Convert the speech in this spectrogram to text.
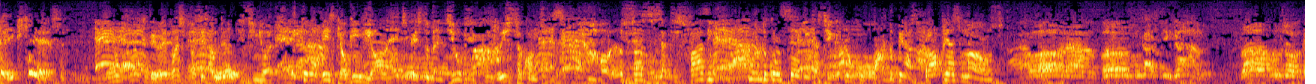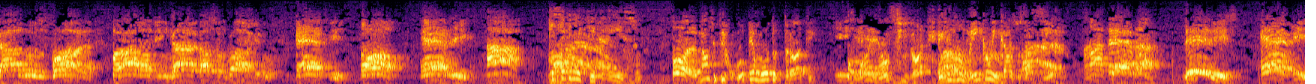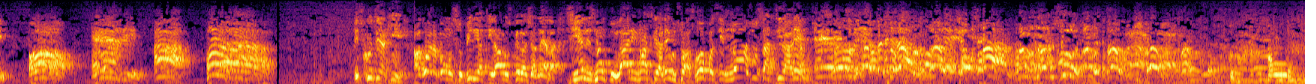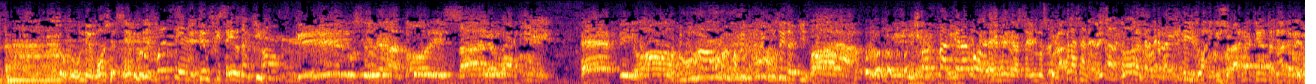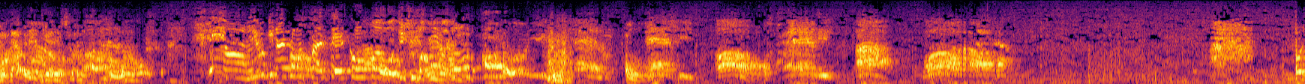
Ei, que é isso? É um caso de revanche para ser estudante, senhor. E toda vez que alguém viola a ética estudantil, quando isso acontece, só se satisfazem quando conseguem castigar o culpado pelas próprias mãos. Agora vamos castigá-los. Vamos jogá-los fora para vingar nosso código. F, O, R, A. O que significa isso? Oh, não se preocupe, é um outro trote. Oh, não, senhor. Eles não brincam em casos assim. A terra deles. F, O, R, A. Fora! Escutem aqui. Agora vamos subir e atirá-los pela janela. Se eles não pularem, nós tiraremos suas roupas e nós os atiraremos. Vamos, vamos, vamos, vamos, vamos, O negócio é sério mesmo. é. Temos que sair daqui. Queremos que os senadores saiam daqui. F.O. Vamos sair daqui. É melhor sairmos por lá pela janela. Isso mesmo, pela janela. E parem de chorar, não adianta nada resmungar. E o que nós vamos fazer com o Oh, deixa o baú aí. Por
